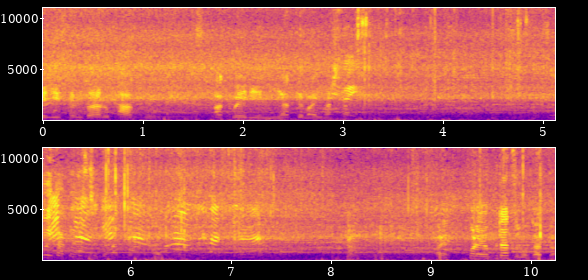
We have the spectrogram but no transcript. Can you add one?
姫路セントラルパークアクエリエンにやってまいりました、すごい格好ですちょっと待ってあれこれ二つも買った。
